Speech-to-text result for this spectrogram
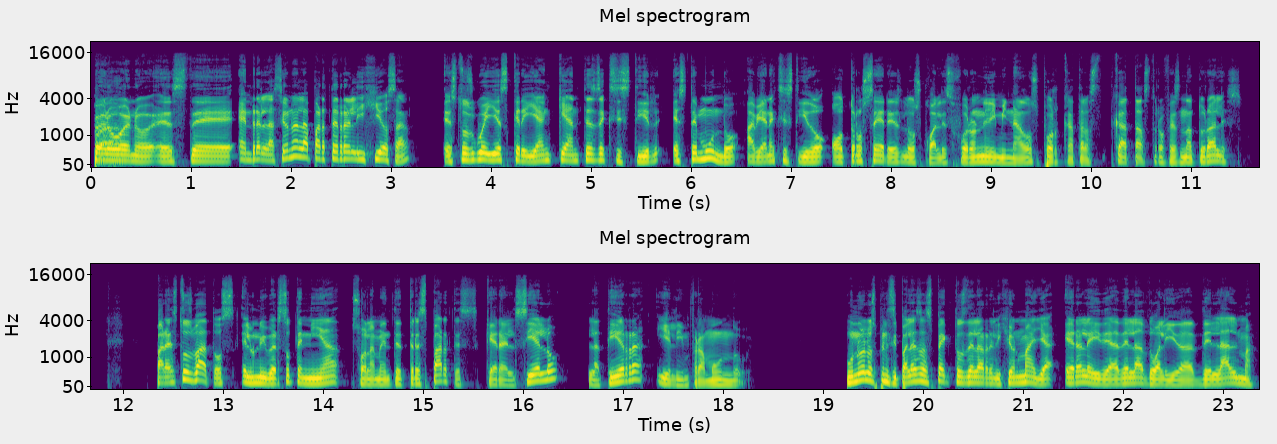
Pero Wow. bueno, este, en relación a la parte religiosa, estos güeyes creían que antes de existir este mundo habían existido otros seres los cuales fueron eliminados por catástrofes naturales. Para estos vatos, el universo tenía solamente tres partes, que era el cielo, la tierra y el inframundo. güey. Uno de los principales aspectos de la religión maya era la idea de la dualidad del alma.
